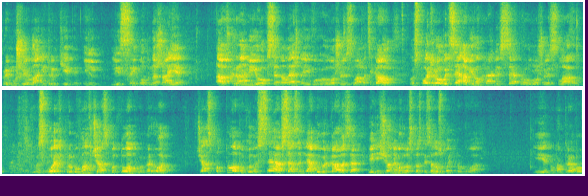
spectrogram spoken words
примушує лані тремтіти, і ліси обнажає, а в храмі його все належне йому виголошує слава. Цікаво, Господь робить це, а в його храмі все проголошує славу. Господь пробував час потопу, народ. в Час потопу, коли все, вся земля кувиркалася і нічого не могло спастися. Господь пробував. І ну, нам треба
